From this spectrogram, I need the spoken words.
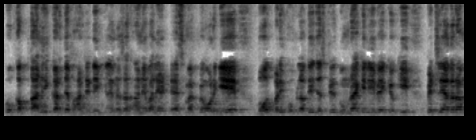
वो कप्तानी करते भारतीय टीम के लिए नज़र आने वाले हैं टेस्ट मैच में, और ये बहुत बड़ी उपलब्धि जसप्रीत बुमराह के लिए भी क्योंकि पिछले अगर हम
